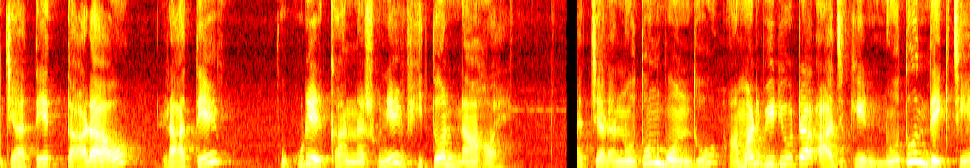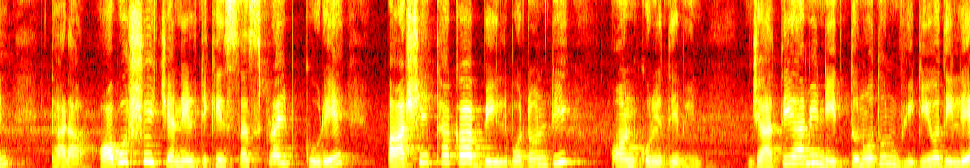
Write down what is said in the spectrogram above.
যাতে তারাও রাতে কুকুরের কান্না শুনে ভীত না হয়। আর যারা নতুন বন্ধু, আমার ভিডিওটা আজকে নতুন দেখছেন, তারা অবশ্যই চ্যানেলটিকে সাবস্ক্রাইব করে পাশে থাকা বেল বটনটি অন করে দেবেন। যাতে আমি নিত্য নতুন ভিডিও দিলে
